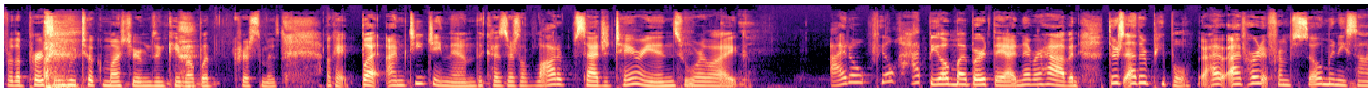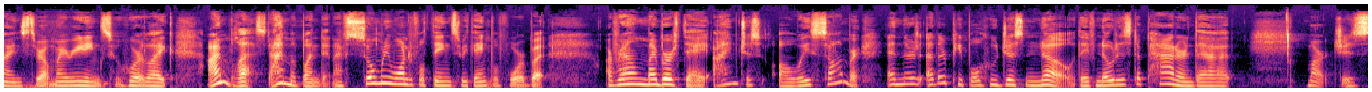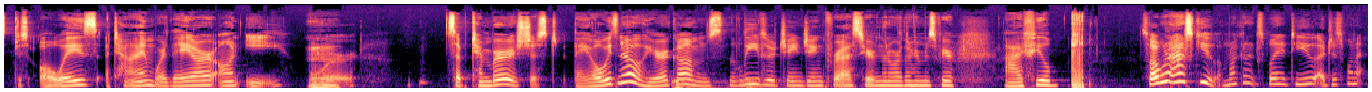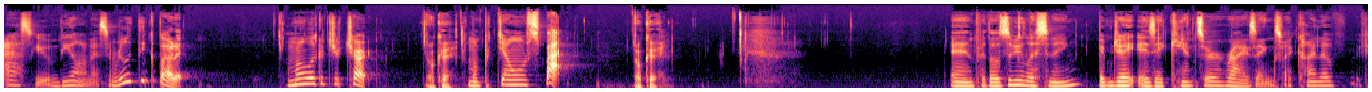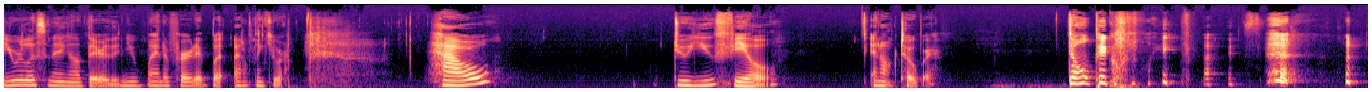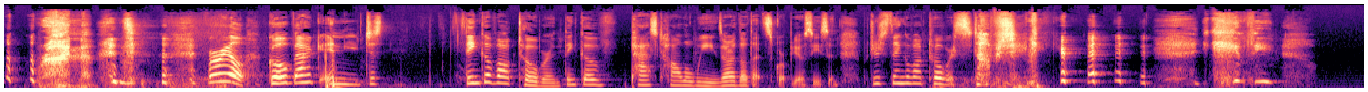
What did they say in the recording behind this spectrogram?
for the person who took mushrooms and came up with Christmas. Okay, but I'm teaching them because there's a lot of Sagittarians who are like, I don't feel happy on my birthday. I never have. And there's other people. I, have heard it from so many signs throughout my readings who are like, I'm blessed. I'm abundant. I have so many wonderful things to be thankful for. But around my birthday, I'm just always somber. And there's other people who just know. They've noticed a pattern that March is just always a time where they are on E mm-hmm. or September is just they always know here it comes. The leaves are changing for us here in the northern hemisphere. I feel so I want to ask you. I'm not going to explain it to you. I just want to ask you and be honest and really think about it. I'm going to look at your chart. Okay. I'm going to put you on the spot. Okay. And for those of you listening, Baby J is a Cancer rising. So I kind of, if you were listening out there, then you might have heard it, but I don't think you were. How do you feel in October? Don't pick one Run. For real. Go back and you just think of October and think of past Halloweens, although that's Scorpio season. But just think of October. Stop shaking your head. You can't be.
